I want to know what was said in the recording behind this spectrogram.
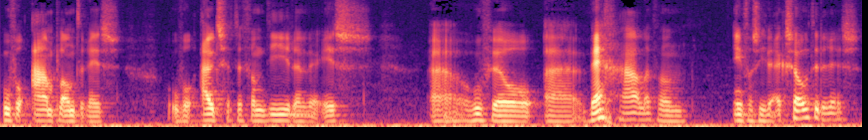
Hoeveel aanplant er is, hoeveel uitzetten van dieren er is, uh, hoeveel uh, weghalen van invasieve exoten er is.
